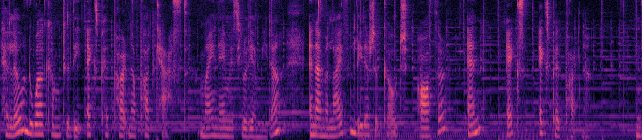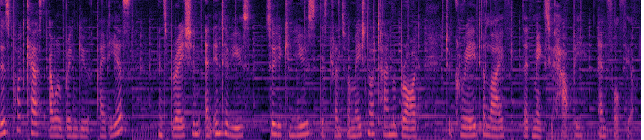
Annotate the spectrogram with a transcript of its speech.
Hello and welcome to the Expat Partner Podcast. My name is Julia Mida and I'm a life and leadership coach, author, and ex expat partner. In this podcast, I will bring you ideas, inspiration, and interviews so you can use this transformational time abroad to create a life that makes you happy and fulfilled.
